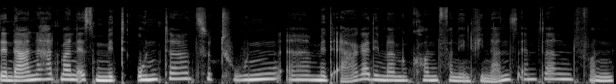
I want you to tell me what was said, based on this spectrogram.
Denn dann hat man es mitunter zu tun äh, mit Ärger, den man bekommt von den Finanzämtern, von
